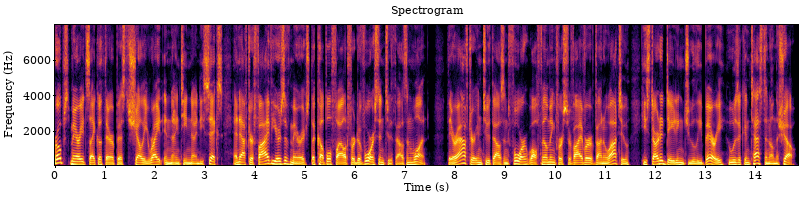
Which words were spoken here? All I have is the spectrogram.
Probst married psychotherapist Shelley Wright in 1996, and after five years of marriage, the couple filed for divorce in 2001. Thereafter, in 2004, while filming for Survivor Vanuatu, he started dating Julie Berry, who was a contestant on the show.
